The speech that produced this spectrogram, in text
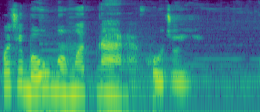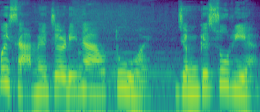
પછી બહુ મમત ના રાખવો જોઈએ. કોઈ સામે ચડીને આવતું હોય, જેમ કે સૂર્યા,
